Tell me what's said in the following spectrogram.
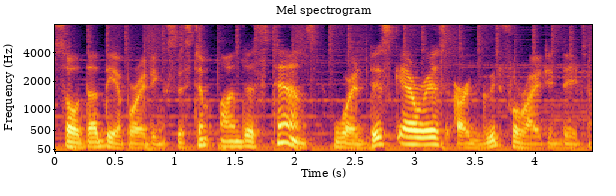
so that the operating system understands where disk areas are good for writing data.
